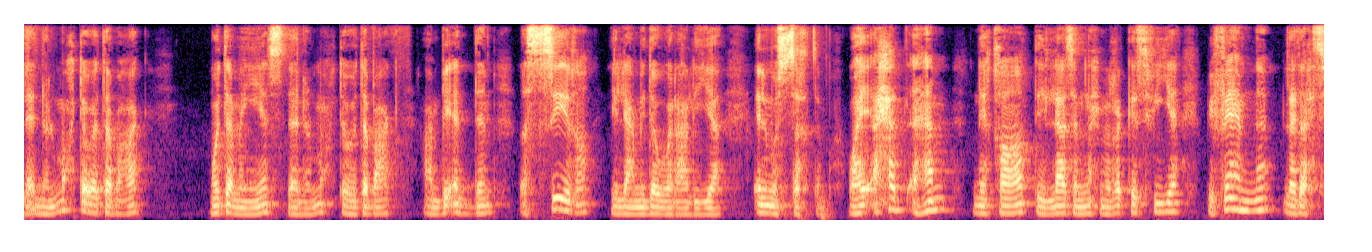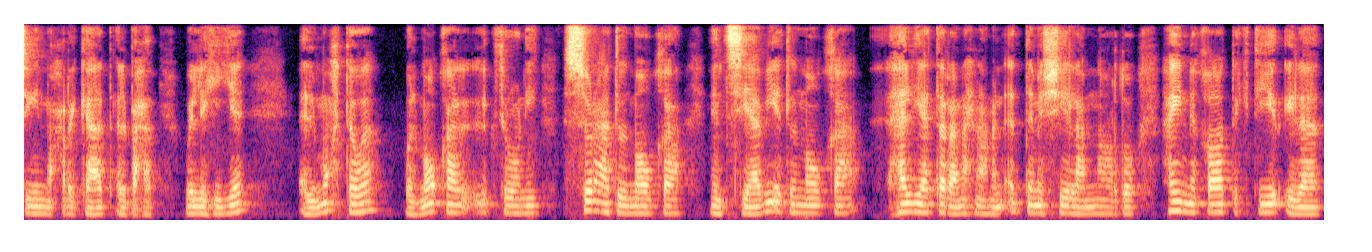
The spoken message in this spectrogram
لأنه المحتوى تبعك متميز لأن المحتوى تبعك عم بيقدم الصيغة اللي عم يدور عليها المستخدم. وهي أحد أهم نقاط اللي لازم نحن نركز فيها بفهمنا لتحسين محركات البحث واللي هي المحتوى والموقع الإلكتروني سرعة الموقع انسيابية الموقع هل يا ترى نحن عم نقدم الشيء اللي عم نعرضه؟ هاي النقاط كتير إلى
